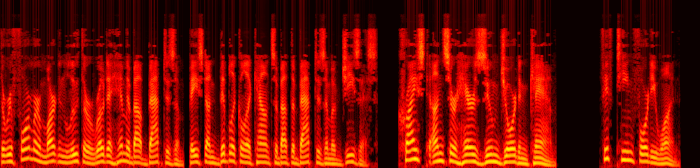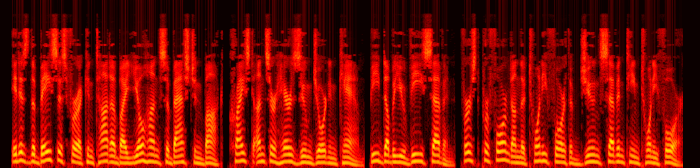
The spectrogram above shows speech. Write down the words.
The reformer Martin Luther wrote a hymn about baptism, based on biblical accounts about the baptism of Jesus. Christ unser Herr zum Jordan kam. 1541. It is the basis for a cantata by Johann Sebastian Bach, Christ unser Herr zum Jordan kam, BWV 7, first performed on 24 June 1724.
